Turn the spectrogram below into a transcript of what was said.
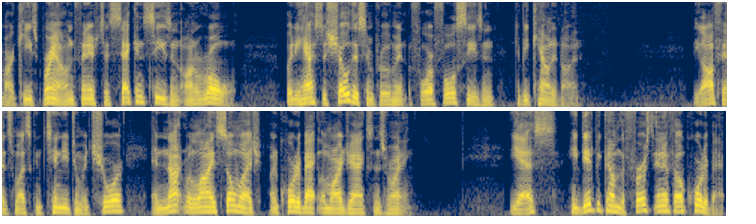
Marquise Brown finished his second season on a roll, but he has to show this improvement for a full season to be counted on. The offense must continue to mature and not rely so much on quarterback Lamar Jackson's running. Yes, he did become the first NFL quarterback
